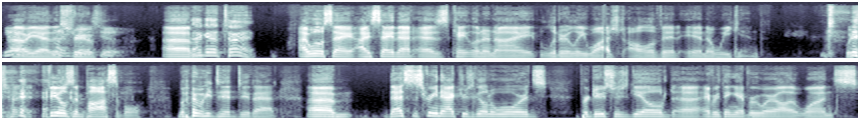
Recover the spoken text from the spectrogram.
Yeah, Oh, yeah, that's true. finished yet. Um, I got time. I will say, I say that as Caitlin and I literally watched all of it in a weekend, which uh, feels impossible, but we did do that. Um, that's the Screen Actors Guild Awards, Producers Guild, uh, Everything Everywhere All at Once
